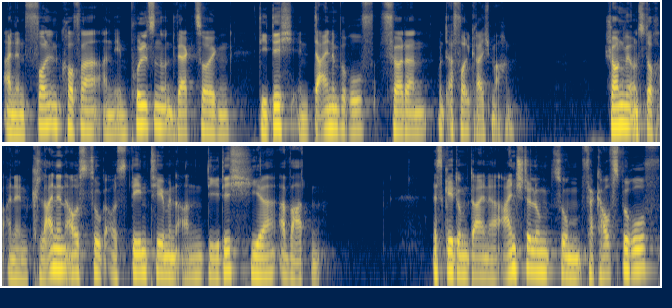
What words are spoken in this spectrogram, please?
einen vollen Koffer an Impulsen und Werkzeugen, die dich in deinem Beruf fördern und erfolgreich machen. Schauen wir uns doch einen kleinen Auszug aus den Themen an, die dich hier erwarten. Es geht um deine Einstellung zum Verkaufsberuf,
